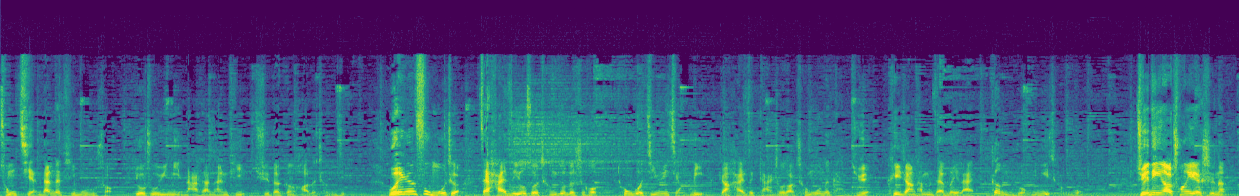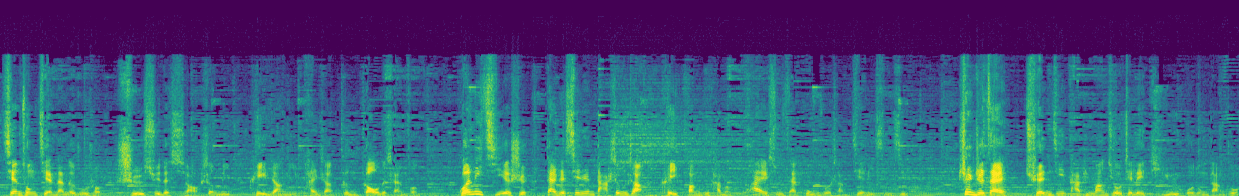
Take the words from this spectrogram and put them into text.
从简单的题目入手，有助于你拿下难题，取得更好的成绩。为人父母者在孩子有所成就的时候，通过给予奖励，让孩子感受到成功的感觉，可以让他们在未来更容易成功。决定要创业时呢，先从简单的入手，持续的小胜利可以让你攀上更高的山峰。管理企业时带着新人打胜仗，可以帮助他们快速在工作上建立信心。甚至在拳击、打乒乓球这类体育活动当中，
